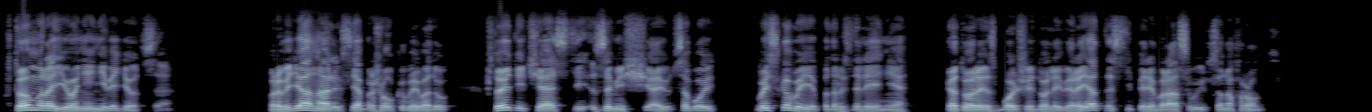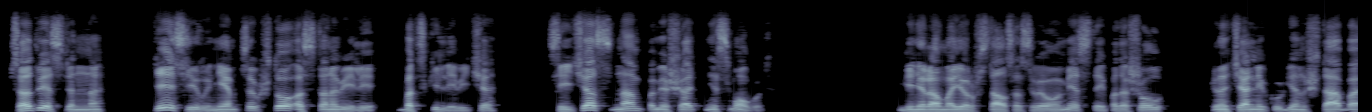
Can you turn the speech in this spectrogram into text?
в том районе не ведется. Проведя анализ, я пришел к выводу, что эти части замещают собой войсковые подразделения, которые с большей долей вероятности перебрасываются на фронт. Соответственно, те силы немцев, что остановили Бацкелевича, сейчас нам помешать не смогут. Генерал-майор встал со своего места и подошел к начальнику генштаба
